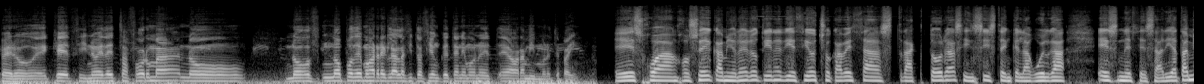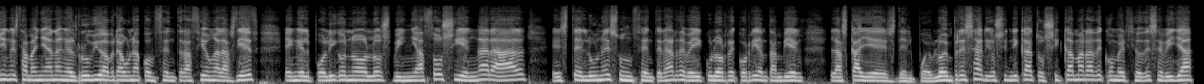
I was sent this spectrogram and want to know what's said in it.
pero es que si no es de esta forma no, no, no podemos arreglar la situación que tenemos este, ahora mismo en este país. Es Juan José, camionero, tiene 18 cabezas tractoras, insiste en que la huelga es necesaria. También esta mañana en el Rubio habrá una concentración a las 10 en el polígono Los Viñazos y en Araal este lunes un centenar de vehículos recorrían también las calles del pueblo. Empresarios, sindicatos y Cámara de Comercio de Sevilla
